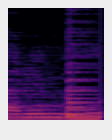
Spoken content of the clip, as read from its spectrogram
hari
